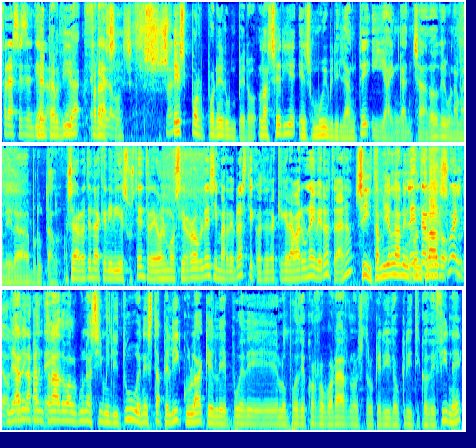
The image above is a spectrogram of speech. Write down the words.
Frases del me perdía ya, el diálogo. frases. Es por poner un pero. La serie es muy brillante y ha enganchado de una manera brutal. O sea, ahora tendrá que dividirse usted entre Olmos y Robles y Mar de Plástico. Tendrá que grabar una y ver otra, ¿no? Sí, también le han Le encontrado, sueldo, le han parte. encontrado alguna similitud en esta película que le puede, lo puede corroborar nuestro querido crítico de cine.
